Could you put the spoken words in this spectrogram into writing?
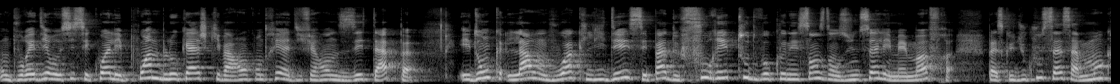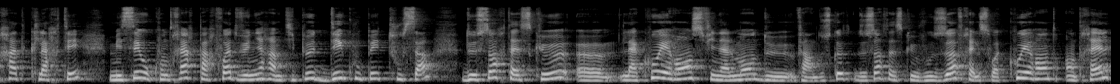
On pourrait dire aussi c'est quoi les points de blocage qu'il va rencontrer à différentes étapes. Et donc là, on voit que l'idée, c'est pas de fourrer toutes vos connaissances dans une seule et même offre, parce que du coup, ça, ça manquera de clarté, mais c'est au contraire parfois de venir un petit peu découper tout ça, de sorte à ce que euh, la cohérence finalement de, enfin, de, de sorte à ce que vos offres, elles soient cohérentes entre elles,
